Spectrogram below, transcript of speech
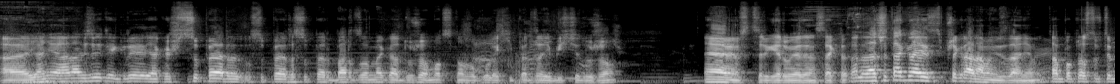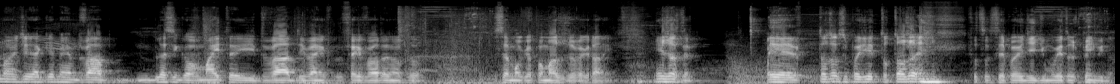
E, Ja nie analizuję tej gry jakoś super, super, super, bardzo, mega dużo, mocno, w ogóle hiper zajebiście dużo. Nie wiem, striggeruję ten sekret, ale znaczy ta gra jest przegrana moim zdaniem. Tam po prostu w tym momencie, jak ja miałem dwa Blessing of Mighty i dwa Divine Favory, no to sobie mogę pomarzyć o wygranej. Mniejsza z tym. E, To, co chcę powiedzieć, to to, że. To, co chcę powiedzieć, i mówię to już 5 minut.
